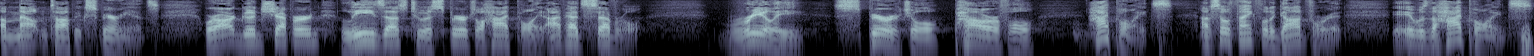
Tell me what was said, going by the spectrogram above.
a mountaintop experience where our good shepherd leads us to a spiritual high point. I've had several really spiritual, powerful high points. I'm so thankful to God for it. It was the high points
